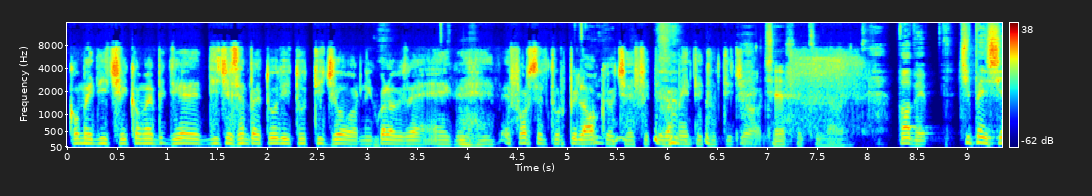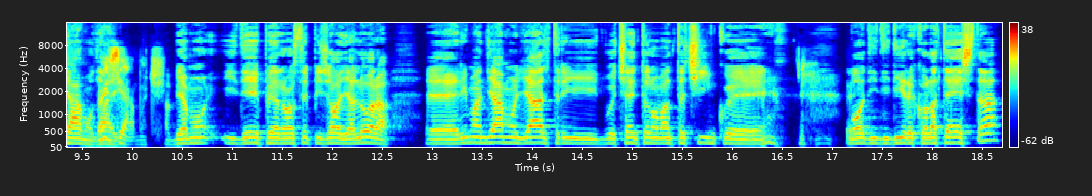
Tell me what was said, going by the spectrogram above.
come dici, come dici sempre tu di tutti i giorni, quello che è, è forse il turpiloquio c'è effettivamente tutti i giorni. C'è effettivamente. Vabbè, ci pensiamo, dai. Pensiamoci. Abbiamo idee per i nostri episodi. Allora, eh, rimandiamo gli altri 295 modi di dire con la testa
